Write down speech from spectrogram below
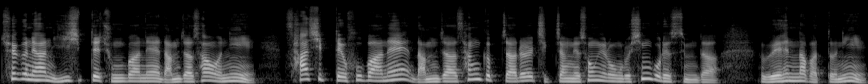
최근에 한 20대 중반의 남자 사원이 40대 후반의 남자 상급자를 직장 내 성희롱으로 신고를 했습니다. 왜 했나 봤더니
